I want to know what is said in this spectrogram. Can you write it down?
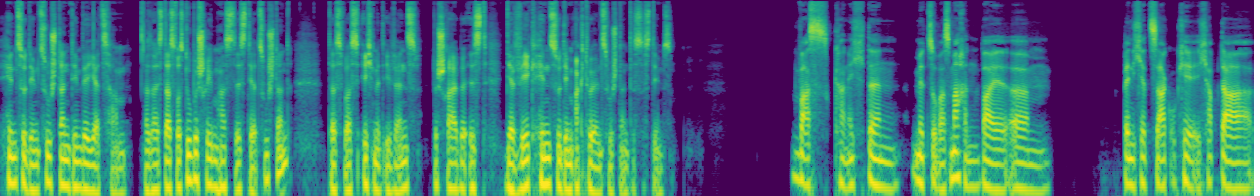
hin zu dem Zustand, den wir jetzt haben. Das heißt, das, was du beschrieben hast, ist der Zustand. Das, was ich mit Events beschreibe, ist der Weg hin zu dem aktuellen Zustand des Systems was kann ich denn mit sowas machen? Weil ähm, wenn ich jetzt sage, okay, ich habe da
